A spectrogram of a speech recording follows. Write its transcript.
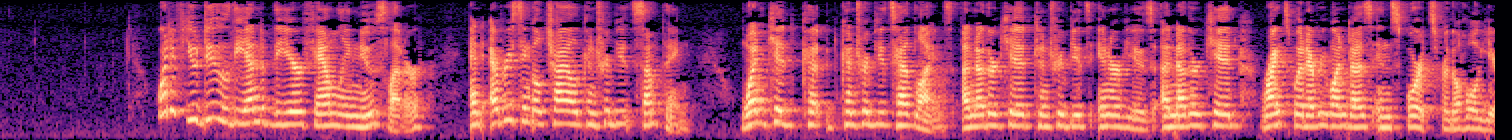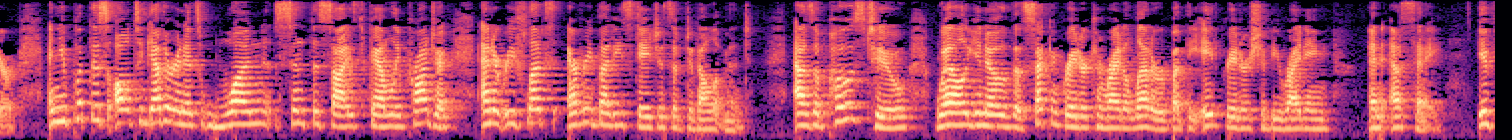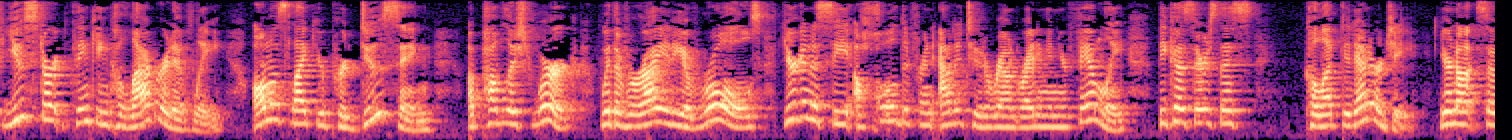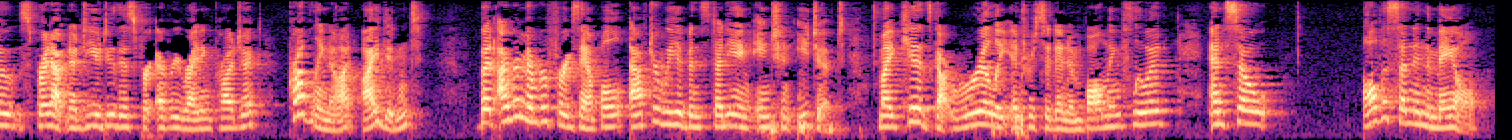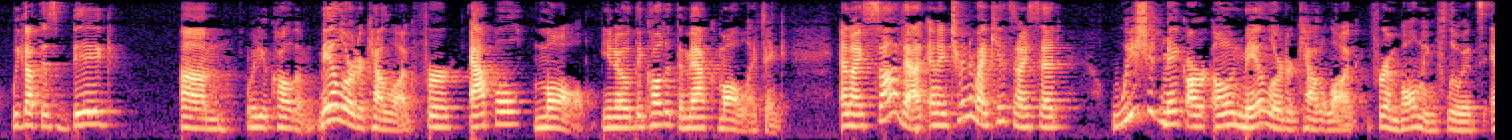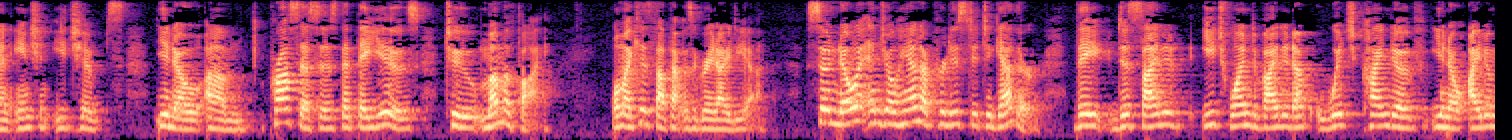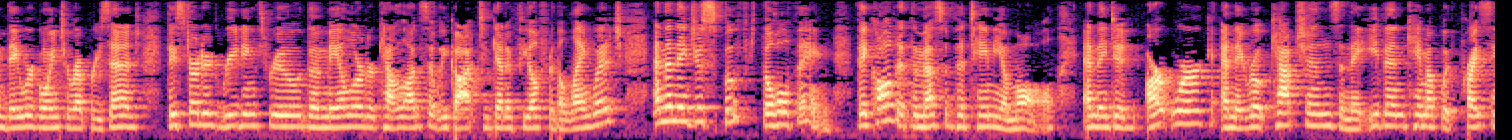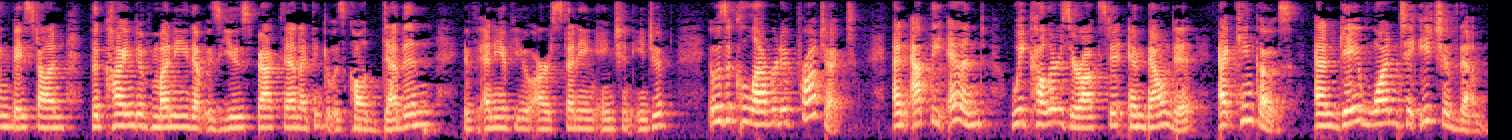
What if you do the end of the year family newsletter and every single child contributes something? One kid co- contributes headlines, another kid contributes interviews, another kid writes what everyone does in sports for the whole year. And you put this all together and it's one synthesized family project and it reflects everybody's stages of development as opposed to, well, you know, the second grader can write a letter, but the eighth grader should be writing an essay. If you start thinking collaboratively, almost like you're producing a published work with a variety of roles, you're going to see a whole different attitude around writing in your family because there's this collected energy. You're not so spread out. Now, do you do this for every writing project? Probably not. I didn't. But I remember, for example, after we had been studying ancient Egypt, my kids got really interested in embalming fluid. And so all of a sudden in the mail, we got this big, um, what do you call them? Mail order catalog for Apple Mall. You know, they called it the Mac Mall, I think. And I saw that and I turned to my kids and I said, we should make our own mail order catalog for embalming fluids and ancient Egypt's you know, um, processes that they use to mummify. Well, my kids thought that was a great idea. So Noah and Johanna produced it together they decided each one divided up which kind of you know item they were going to represent. They started reading through the mail order catalogs that we got to get a feel for the language and then they just spoofed the whole thing. They called it the mesopotamia mall and they did artwork and they wrote captions and they even came up with pricing based on the kind of money that was used back then. I think it was called deben if any of you are studying ancient egypt. It was a collaborative project and at the end, we color Xeroxed it and bound it at Kinko's and gave one to each of them.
